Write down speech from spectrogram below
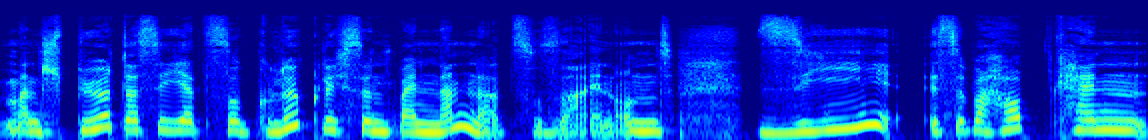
man spürt, dass sie jetzt so glücklich sind, beieinander zu sein. Und sie ist überhaupt kein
